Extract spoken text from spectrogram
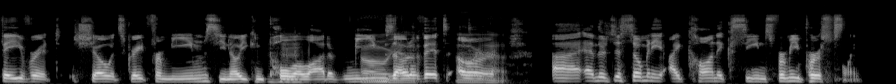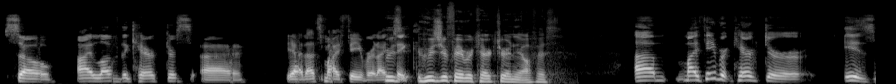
favorite show. It's great for memes. You know, you can pull mm-hmm. a lot of memes oh, yeah. out of it, oh, or yeah. uh, and there's just so many iconic scenes for me personally. So I love the characters. Uh, yeah, that's my favorite. I who's, think. Who's your favorite character in The Office? Um, my favorite character is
